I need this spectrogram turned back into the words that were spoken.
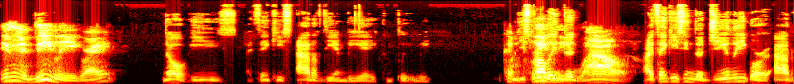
He's in the D League, right? No, he's. I think he's out of the NBA completely. Completely. probably the- wow. I think he's in the G League or out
